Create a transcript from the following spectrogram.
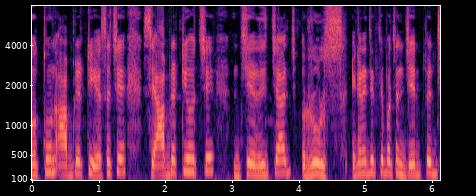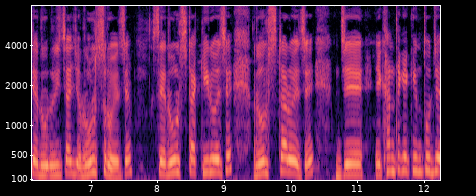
নতুন আপডেটটি এসেছে, সে আপডেটটি হচ্ছে যে রিচার্জ রুলস। এখানে দেখতে পাচ্ছেন জেডপের যে রিচার্জ রুলস রয়েছে, সে রুলসটা কি রয়েছে? রুলসটা রয়েছে যে এখান থেকে কিন্তু যে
